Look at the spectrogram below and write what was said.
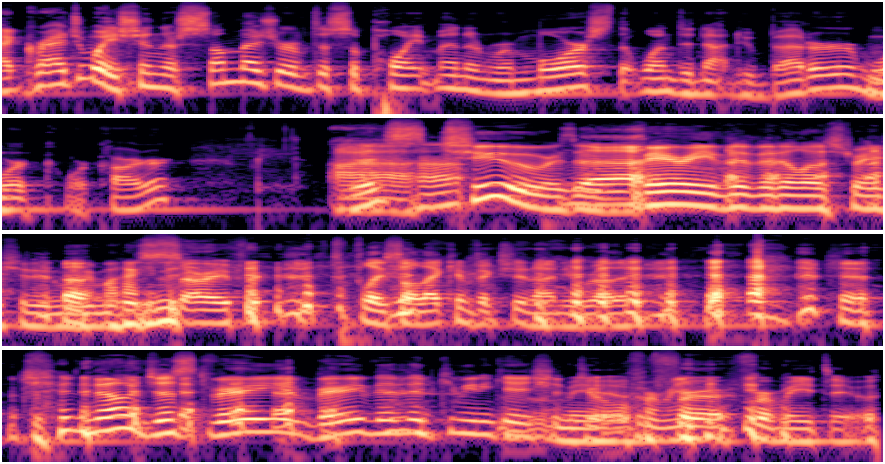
At graduation, there's some measure of disappointment and remorse that one did not do better and work, work harder. This Uh-huh. too is a very vivid illustration in my mind. Sorry for, to place all that conviction on you, brother. no, just very, very vivid communication tool for me. for, for me too.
